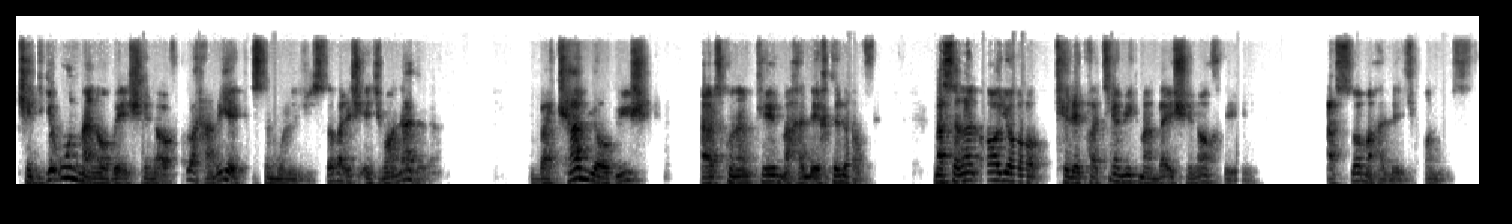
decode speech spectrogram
که دیگه اون منابع شناخت رو همه epistemologist ها برش اجماع ندارن. و کم یا بیش عرض کنم که محل اختلاف مثلا آیا تلپاتی هم یک منبع شناخته؟ اصلا محل اجماع نیست.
